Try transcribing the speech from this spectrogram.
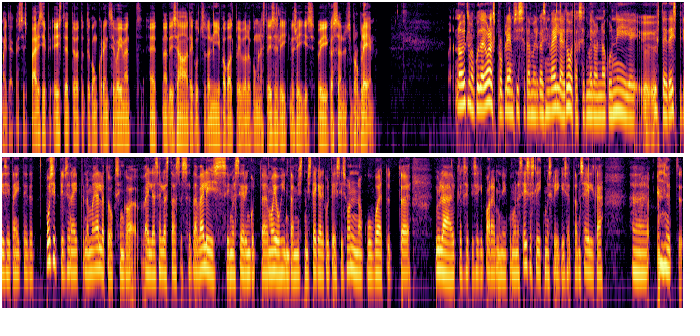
ma ei tea, kas siis pärsib Eesti ettevõtete konkurentsivõimet, et nad ei saa tegutseda nii vabalt võib-olla kui mõnes teises liikmesriigis või kas see on üldse probleem? No ütleme, kui ta ei oleks probleem, siis seda meil ka siin välja ei toodaks, et meil on nagunii ühte ja teistpidiseid näiteid, et positiivse näitena ma jälle tooksin ka välja sellest aastast seda välisinvesteeringute mõju hindamist, mis tegelikult Eestis on nagu võetud äh, üle, ütleks, et isegi paremini kui mõnes teises liikmesriigis, et on selge. Äh, nüüd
